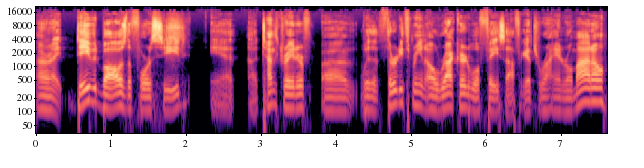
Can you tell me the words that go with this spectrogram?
All right. David Ball is the fourth seed, and a 10th grader uh, with a 33 0 record will face off against Ryan Romano.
